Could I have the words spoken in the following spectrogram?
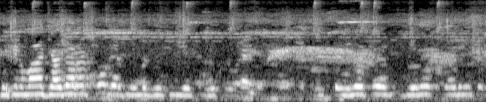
लेकिन वहाँ ज़्यादा रश हो गया तो इमरजेंसी में चालू करवाया पहले से दोनों गाड़ियों पर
